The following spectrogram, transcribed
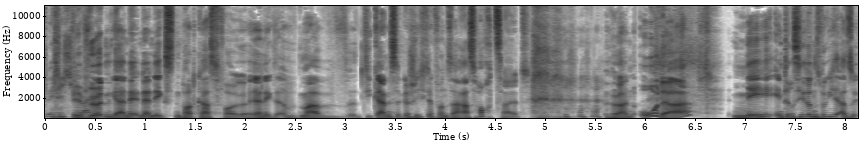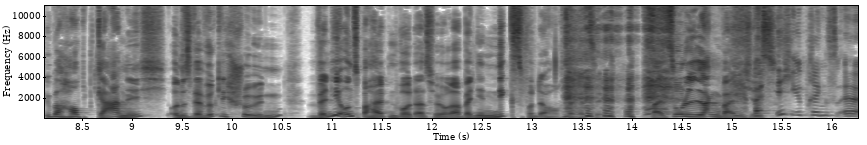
wir hören. würden gerne in der nächsten Podcast-Folge mal die ganze Geschichte von Sarahs Hochzeit hören. Oder, nee, interessiert uns wirklich also überhaupt gar nicht. Und es wäre wirklich schön, wenn ihr uns behalten wollt als Hörer, wenn ihr nichts von der Hochzeit erzählt. weil es so langweilig Was ist. ich übrigens äh,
